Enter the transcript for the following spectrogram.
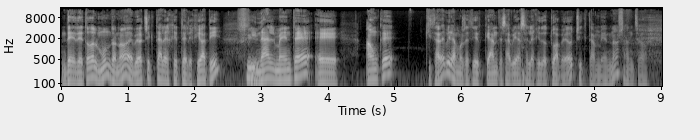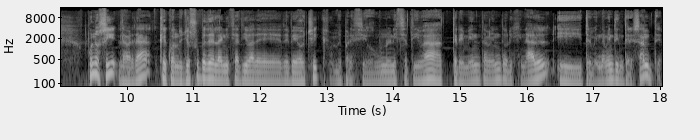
de, de todo el mundo, ¿no? De Beochic te, elegi- te eligió a ti, finalmente, eh, aunque quizá deberíamos decir que antes habías elegido tú a Beochic también, ¿no, Sancho? Bueno, sí, la verdad que cuando yo supe de la iniciativa de, de Beochic, me pareció una iniciativa tremendamente original y tremendamente interesante.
